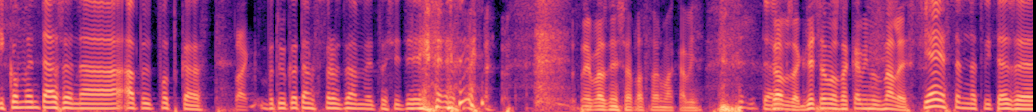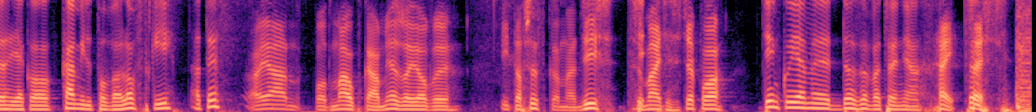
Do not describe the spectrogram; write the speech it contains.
I komentarze na Apple Podcast. Tak. Bo tylko tam sprawdzamy, co się dzieje. To jest najważniejsza platforma, Kamil. tak. Dobrze, gdzie cię można, Kamilu, znaleźć? Ja jestem na Twitterze jako Kamil Powalowski, a ty? A ja pod Małpka Mierzejowy. I to wszystko na dziś. Trzymajcie się ciepło. Dziękujemy, do zobaczenia. Hej, cześć. cześć.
